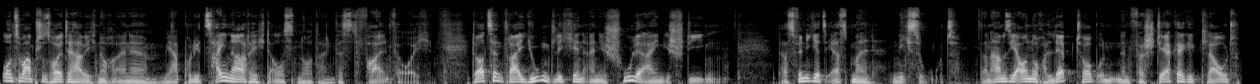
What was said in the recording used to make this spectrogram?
Und zum Abschluss heute habe ich noch eine ja, Polizeinachricht aus Nordrhein-Westfalen für euch. Dort sind drei Jugendliche in eine Schule eingestiegen. Das finde ich jetzt erstmal nicht so gut. Dann haben sie auch noch Laptop und einen Verstärker geklaut.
